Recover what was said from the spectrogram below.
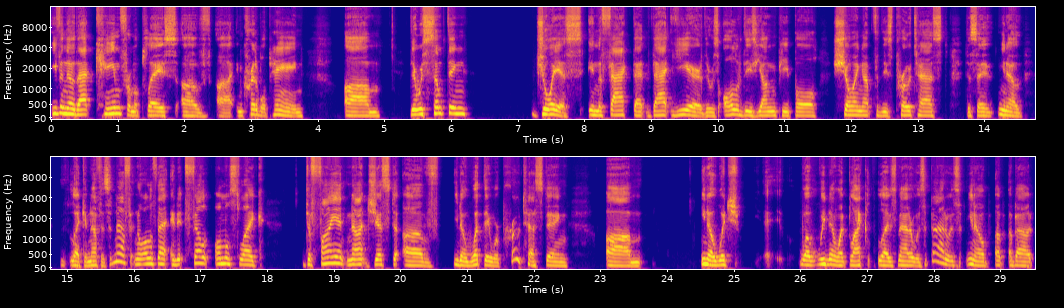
even though that came from a place of uh, incredible pain um, there was something joyous in the fact that that year there was all of these young people showing up for these protests to say, you know, like enough is enough and all of that. And it felt almost like defiant, not just of, you know, what they were protesting, um, you know, which, well, we know what Black Lives Matter was about. It was, you know, about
